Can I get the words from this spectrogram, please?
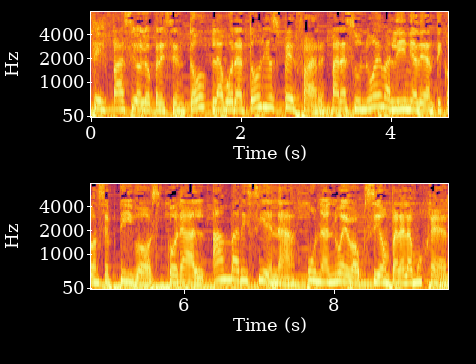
Este Este espacio lo presentó Laboratorios PEFAR para su nueva línea de anticonceptivos, Coral, Ámbar y Siena, una nueva opción para la mujer.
